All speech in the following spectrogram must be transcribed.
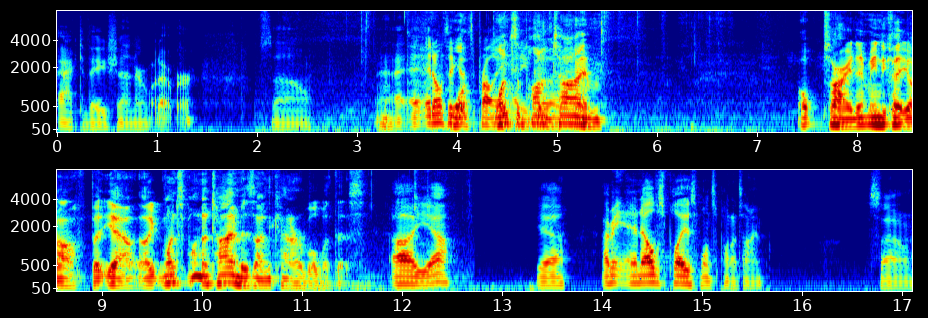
activation or whatever. So, I, I- don't think Once- it's probably once upon a time. Oh, sorry, I didn't mean to cut you off, but yeah, like once upon a time is uncounterable with this. Uh, yeah, yeah. I mean, and elves plays once upon a time, so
